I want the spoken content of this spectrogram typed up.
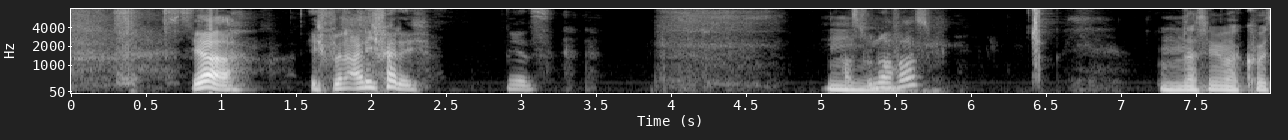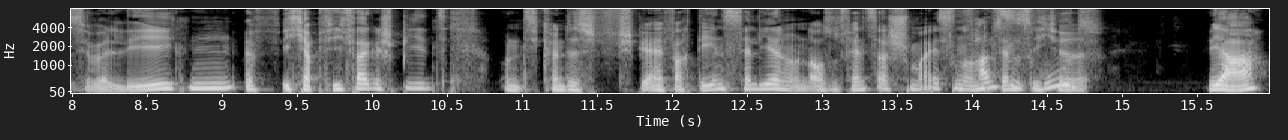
ja, ich bin eigentlich fertig. Jetzt. Hast du noch Hm. was? Hm, Lass mich mal kurz überlegen. Äh, Ich habe FIFA gespielt und ich könnte das Spiel einfach deinstallieren und aus dem Fenster schmeißen Du und sämtliche. gut. Ja,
